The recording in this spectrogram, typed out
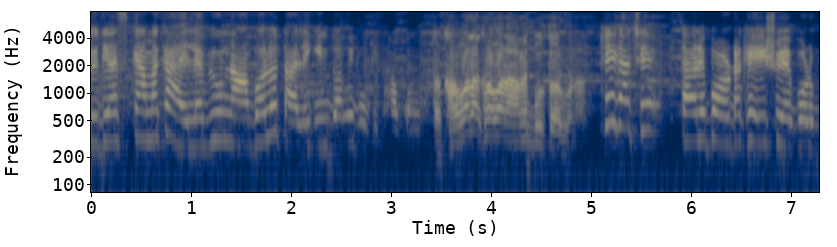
যদি আজকে আমাকে আই লাভ ইউ না বলো তাহলে কিন্তু আমি রুটি খাব না। তো খাওয়া না খাওয়া না আমি বলতে পারব না। ঠিক আছে তাহলে পরোটা খেয়েই শুয়ে পড়ব।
